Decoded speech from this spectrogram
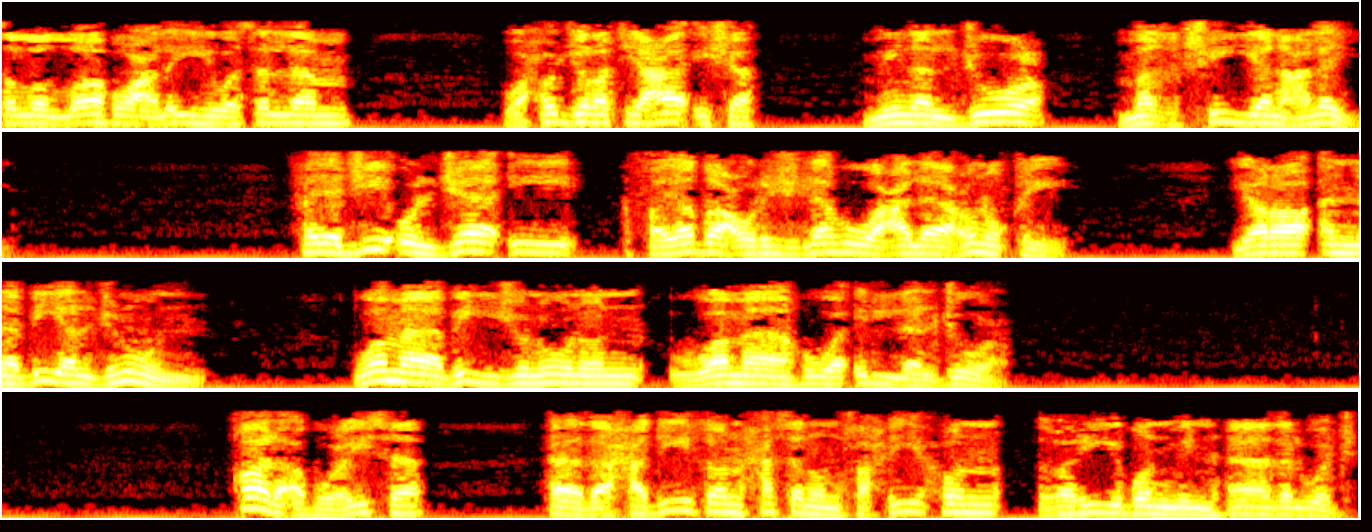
صلى الله عليه وسلم وحجرة عائشة من الجوع مغشيا علي فيجيء الجائي فيضع رجله على عنقي يرى أن بي الجنون وما بي جنون وما هو إلا الجوع. قال أبو عيسى هذا حديث حسن صحيح غريب من هذا الوجه.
